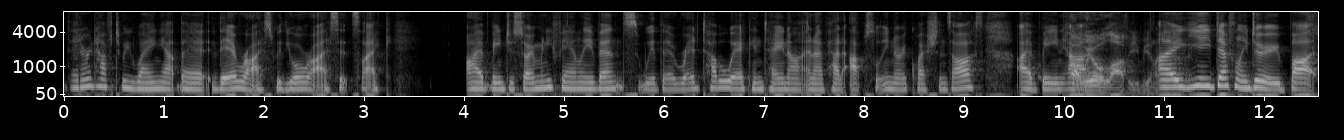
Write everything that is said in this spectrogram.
they don't have to be weighing out their their rice with your rice. It's like I've been to so many family events with a red Tupperware container and I've had absolutely no questions asked. I've been out. Oh, out we all laugh at you behind. I you definitely do, but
